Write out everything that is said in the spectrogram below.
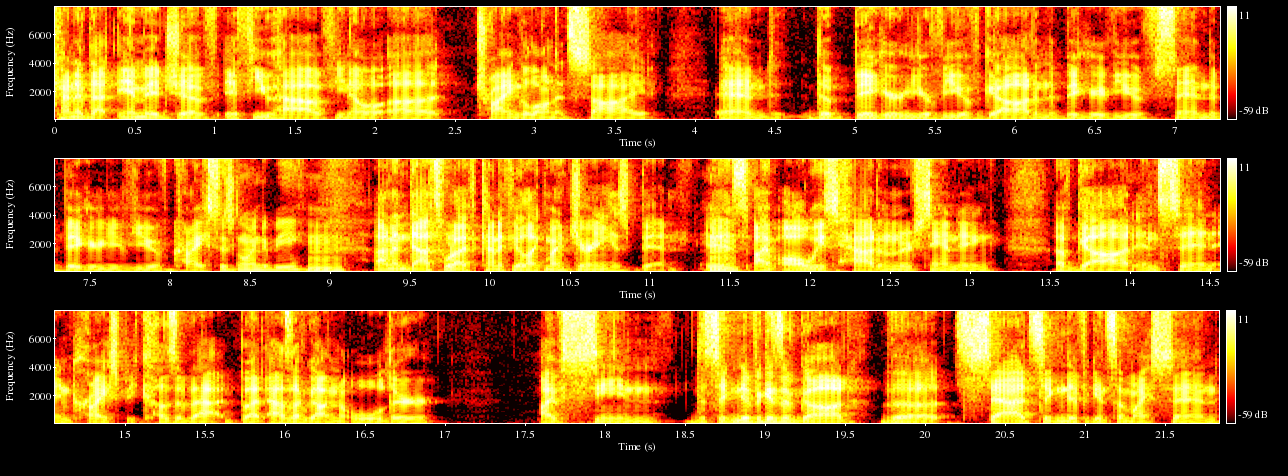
kind of that image of if you have, you know, a triangle on its side and the bigger your view of God and the bigger your view of sin, the bigger your view of Christ is going to be. And, and that's what I kind of feel like my journey has been is I've always had an understanding of God and sin and Christ because of that. But as I've gotten older, I've seen the significance of God, the sad significance of my sin,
